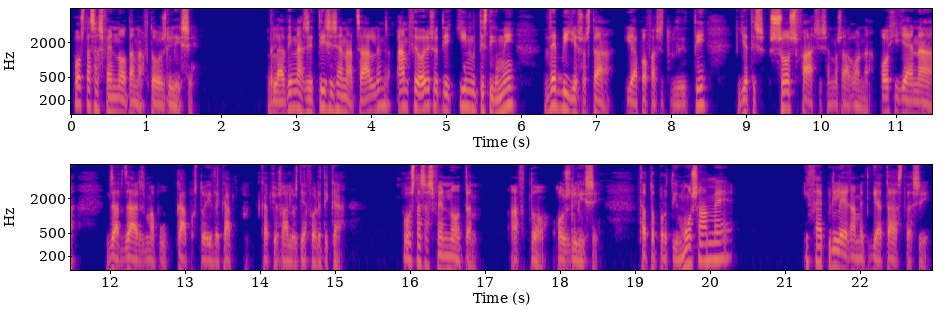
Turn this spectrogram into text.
Πώς θα σας φαινόταν αυτό ως λύση; Δηλαδή να ζητήσεις ένα challenge αν θεωρείς ότι εκείνη τη στιγμή δεν πήγε σωστά η απόφαση του διαιτητή για τις σως φάσεις ενός αγώνα. Όχι για ένα τζαρτζάρισμα που κάπως το είδε κάποιος άλλος διαφορετικά. Πώς θα σας φαινόταν αυτό ως λύση; Θα το προτιμούσαμε ή θα επιλέγαμε την κατάσταση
